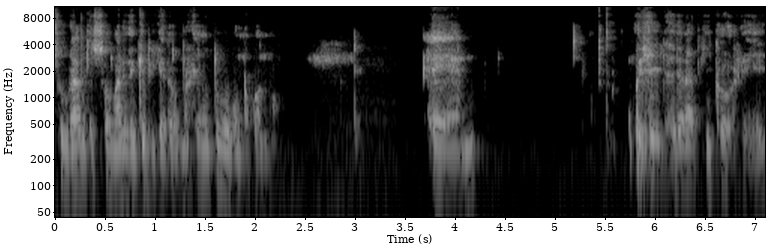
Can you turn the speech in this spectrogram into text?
suugaanta soomaalida gebigeedaba markaynu dib ugu noqonno. Wixii lixdanaadkii ka horreeyey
